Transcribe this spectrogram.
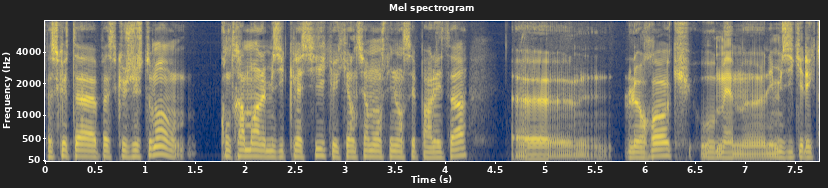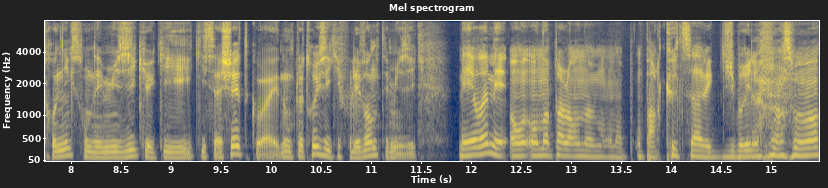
Parce que t'as, parce que justement, contrairement à la musique classique qui est entièrement financée par l'État, euh, le rock ou même euh, les musiques électroniques sont des musiques qui, qui s'achètent quoi et donc le truc c'est qu'il faut les vendre tes musiques Mais ouais, mais on, on en parle, on, on on parle que de ça avec Djibril en ce moment.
